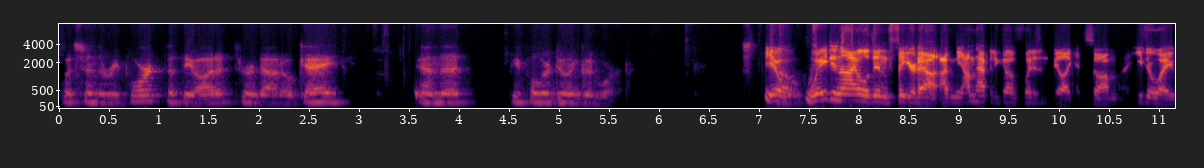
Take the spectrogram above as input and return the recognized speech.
what's in the report, that the audit turned out okay, and that people are doing good work. You know, So- Wade and I will then figure it out. I mean, I'm happy to go if Wade doesn't feel like it. So I'm either way.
